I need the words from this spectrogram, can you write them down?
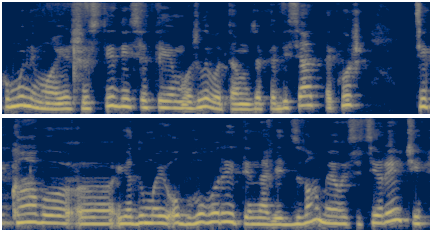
кому немає 60, можливо, там за 50, також цікаво, е, я думаю, обговорити навіть з вами ось ці речі,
